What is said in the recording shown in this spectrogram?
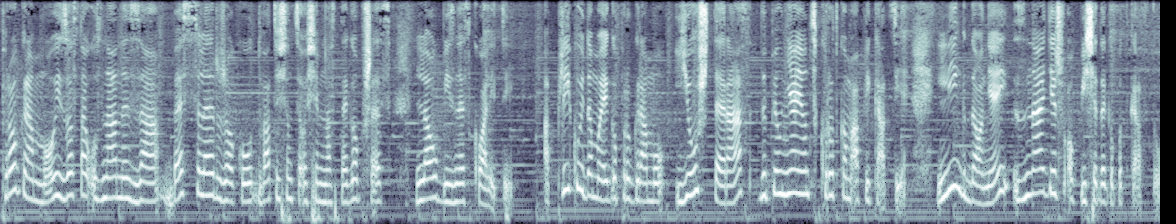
Program mój został uznany za bestseller roku 2018 przez Low Business Quality. Aplikuj do mojego programu już teraz, wypełniając krótką aplikację. Link do niej znajdziesz w opisie tego podcastu.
